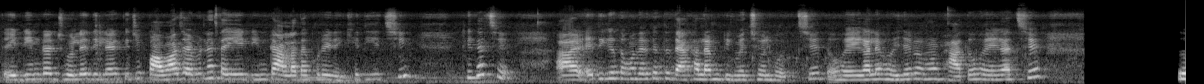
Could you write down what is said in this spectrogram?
তো এই ডিমটা ঝোলে দিলে আর কিছু পাওয়া যাবে না, তাই এই ডিমটা আলাদা করে রেখে দিয়েছি, ঠিক আছে? আর এদিকে তোমাদেরকে তো দেখালাম, ডিমের ঝোল হচ্ছে। তো হয়ে গেলে হয়ে যাবে, আমার ভাতও হয়ে গেছে। তো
